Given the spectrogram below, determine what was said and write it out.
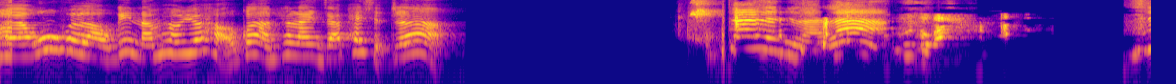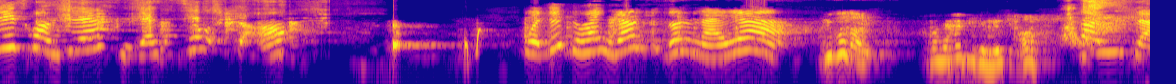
哎呀，误会了，我跟你男朋友约好了，过两天来你家拍写真。亲爱的，你来啦！走吧。第一次逛街，你竟然想牵我的手，我就喜欢你这样主动的男人。你，刚才还比你没强。不好意思啊，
